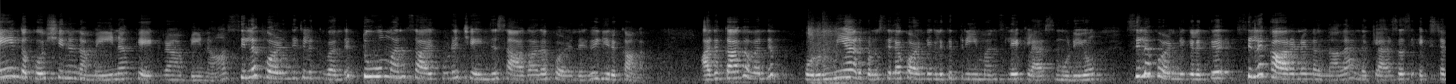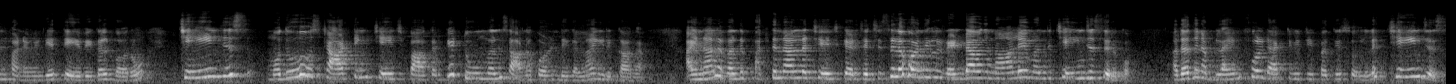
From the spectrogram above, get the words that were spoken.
ஏன் இந்த கொஷினை நான் மெயினாக கேட்குறேன் அப்படின்னா சில குழந்தைகளுக்கு வந்து டூ மந்த்ஸ் ஆகி கூட சேஞ்சஸ் ஆகாத குழந்தைகள் இருக்காங்க. அதுக்காக வந்து பொறுமையாக இருக்கணும். சில குழந்தைகளுக்கு த்ரீ மந்த்ஸ்லேயே கிளாஸ் முடியும். சில குழந்தைகளுக்கு சில காரணங்கள்னால அந்த கிளாஸஸ் எக்ஸ்டெண்ட் பண்ண வேண்டிய தேவைகள் வரும். சேஞ்சஸ் மொதல் ஸ்டார்டிங் சேஞ்ச் பார்க்கறதுக்கே டூ மந்த்ஸ் ஆன குழந்தைகள்லாம் இருக்காங்க. அதனால வந்து பத்து நாளில் சேஞ்ச் கிடைச்சிருச்சு. சில குழந்தைகளுக்கு ரெண்டாவது நாளே வந்து சேஞ்சஸ் இருக்கும். அதாவது நான் பிளைண்ட் ஃபோல்ட் ஆக்டிவிட்டி பற்றி சொல்லலை சேஞ்சஸ்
